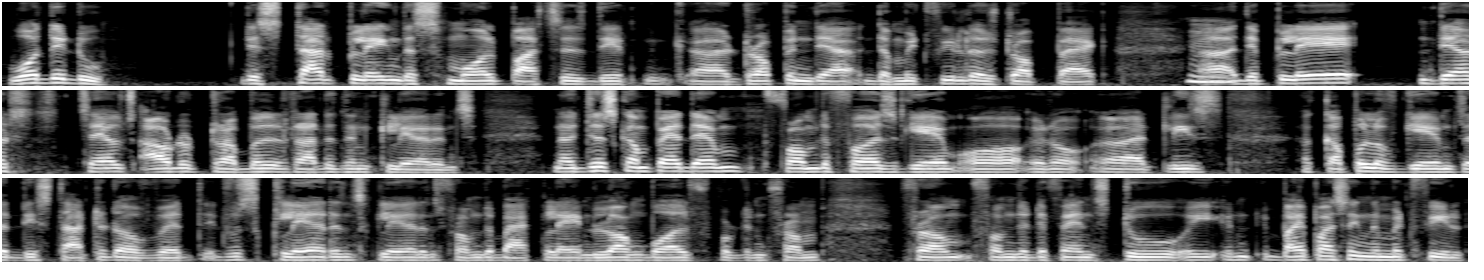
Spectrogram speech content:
What they do? They start playing the small passes. They uh, drop in their the midfielders drop back. Uh, they play themselves out of trouble rather than clearance. Now just compare them from the first game, or you know uh, at least a couple of games that they started off with. It was clearance, clearance from the back line, long balls put in from from from the defense to uh, bypassing the midfield.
